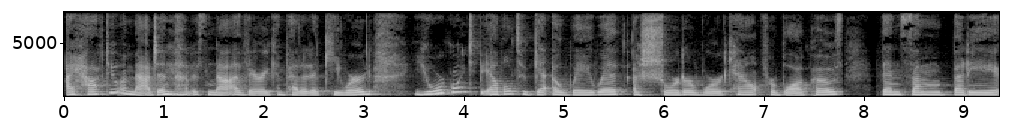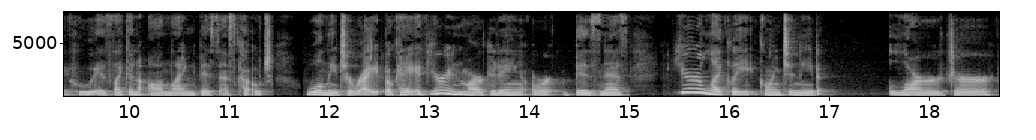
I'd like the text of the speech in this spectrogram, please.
I have to imagine that is not a very competitive keyword. You're going to be able to get away with a shorter word count for blog posts than somebody who is like an online business coach will need to write, okay? If you're in marketing or business, you're likely going to need larger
